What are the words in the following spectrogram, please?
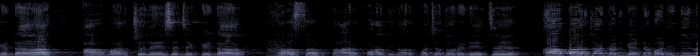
কেটা? আবার চলে এসেছে কেটা? হাসান তারপর দিন ওর ধরে নিয়েছে। আবার যখন গেটে বাড়ি দিল,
